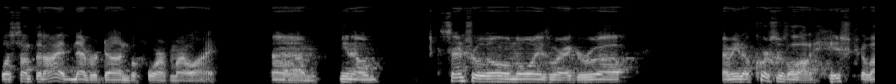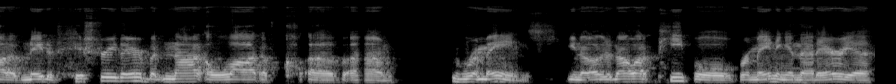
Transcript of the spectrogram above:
was something I had never done before in my life. Um, you know, Central Illinois is where I grew up. I mean, of course, there's a lot of history, a lot of native history there, but not a lot of of um, remains. You know, there's not a lot of people remaining in that area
